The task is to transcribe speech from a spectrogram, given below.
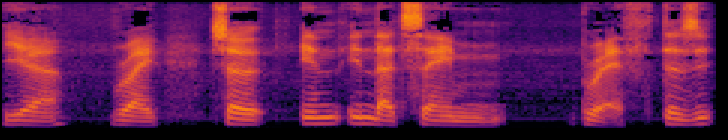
Yeah right so in in that same breath, does it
